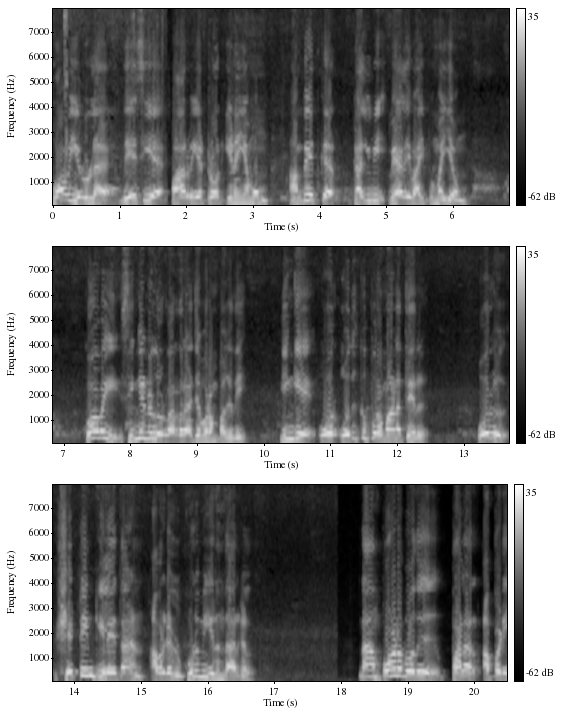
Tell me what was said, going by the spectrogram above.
கோவையில் உள்ள தேசிய பார்வையற்றோர் இணையமும் அம்பேத்கர் கல்வி வேலைவாய்ப்பு மையம். கோவை சிங்கநல்லூர் வரதராஜபுரம் பகுதி. இங்கே ஓர் ஒதுக்குப்புறமான தெரு ஒரு ஷெட்டின் கீழே தான் அவர்கள் குழுமி இருந்தார்கள். நாம் போனபோது பலர் அப்படி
